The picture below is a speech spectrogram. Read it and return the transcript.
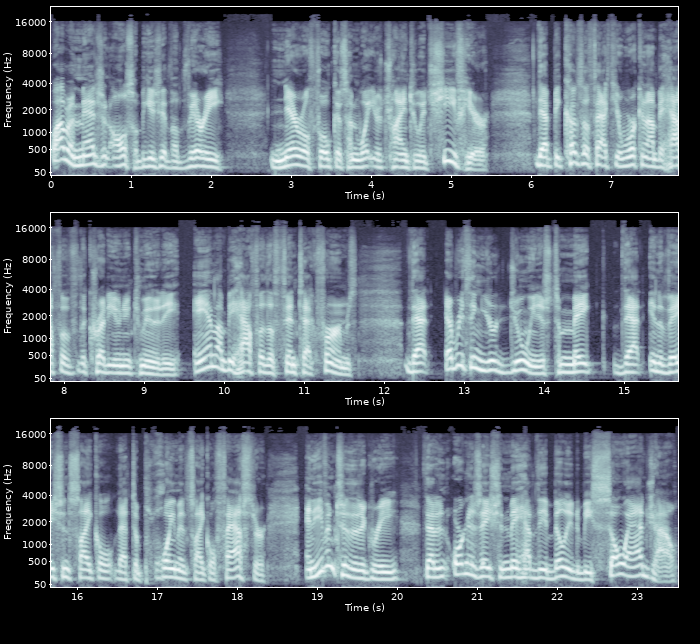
Well i would imagine also because you have a very narrow focus on what you're trying to achieve here. That because of the fact you're working on behalf of the credit union community and on behalf of the fintech firms, that everything you're doing is to make that innovation cycle, that deployment cycle faster. And even to the degree that an organization may have the ability to be so agile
